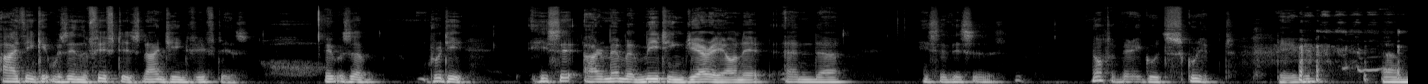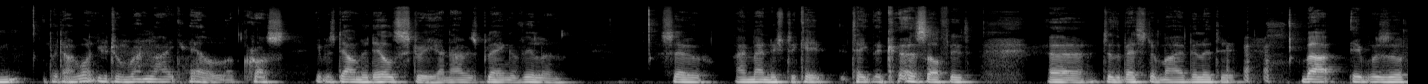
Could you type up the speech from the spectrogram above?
I think it was in the 50s, 1950s. It was a pretty. He said, I remember meeting Gerry on it, and uh, he said, This is not a very good script, David, um, but I want you to run like hell across. It was down at Elstree, and I was playing a villain. So I managed to ca- take the curse off it uh, to the best of my ability. but it was a,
